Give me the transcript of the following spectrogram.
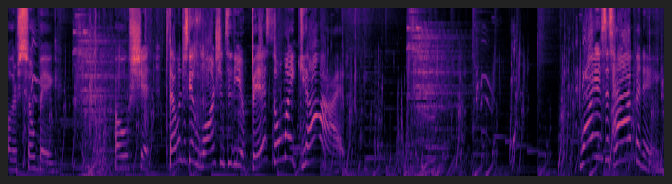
Oh, they're so big. Oh shit. Did that one just get launched into the abyss? Oh my god! Why is this happening?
